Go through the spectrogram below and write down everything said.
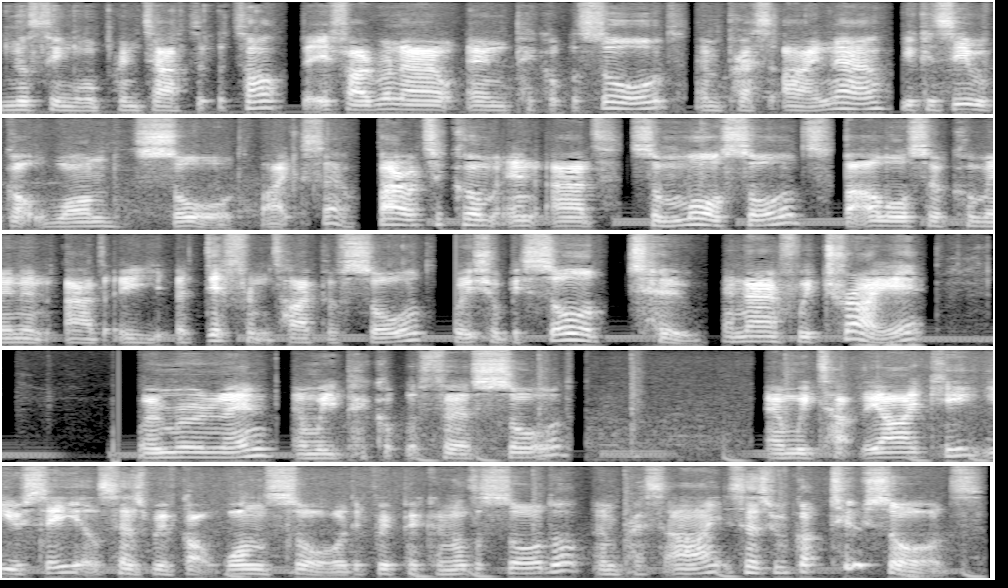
nothing will print out at the top, but if I run out and pick up the sword and press I now, you can see we've got one sword, like so. If I were to come and add some more swords, but I'll also come in and add a, a different type of sword, which should be sword 2. And now if we try it, when we run in and we pick up the first sword, and we tap the I key, you see it says we've got one sword. If we pick another sword up and press I, it says we've got two swords.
